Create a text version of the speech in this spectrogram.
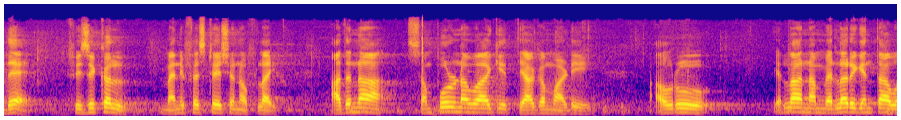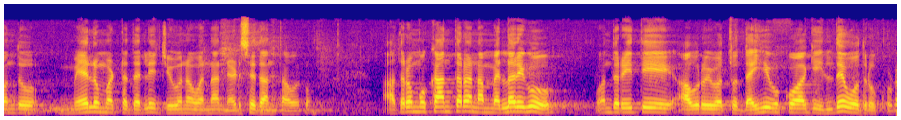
ಇದೆ ಫಿಸಿಕಲ್ ಮ್ಯಾನಿಫೆಸ್ಟೇಷನ್ ಆಫ್ ಲೈಫ್ ಅದನ್ನು ಸಂಪೂರ್ಣವಾಗಿ ತ್ಯಾಗ ಮಾಡಿ ಅವರು ಎಲ್ಲ ನಮ್ಮೆಲ್ಲರಿಗಿಂತ ಒಂದು ಮೇಲುಮಟ್ಟದಲ್ಲಿ ಜೀವನವನ್ನು ನಡೆಸಿದಂಥವರು. ಅದರ ಮುಖಾಂತರ ನಮ್ಮೆಲ್ಲರಿಗೂ ಒಂದು ರೀತಿ ಅವರು ಇವತ್ತು ದೈಹಿಕವಾಗಿ ಇಲ್ಲದೆ ಹೋದರೂ ಕೂಡ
